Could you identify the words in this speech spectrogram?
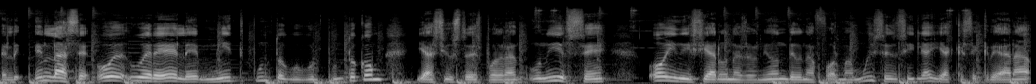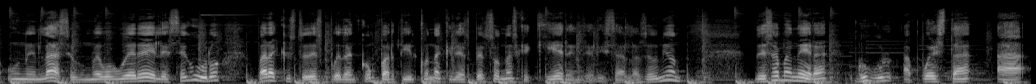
el enlace URL meet.google.com y así ustedes podrán unirse o iniciar una reunión de una forma muy sencilla ya que se creará un enlace, un nuevo URL seguro para que ustedes puedan compartir con aquellas personas que quieren realizar la reunión. De esa manera, Google apuesta a,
